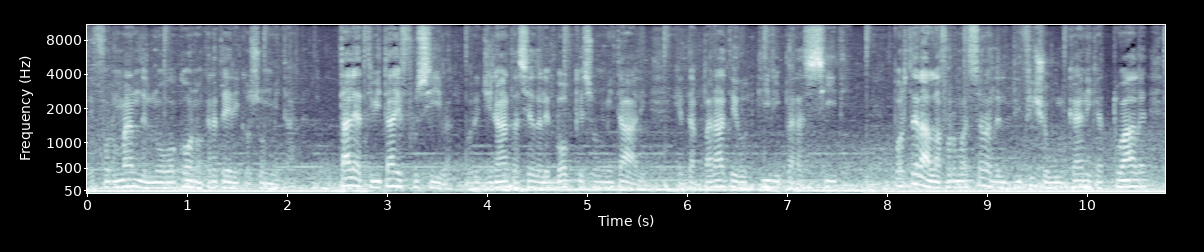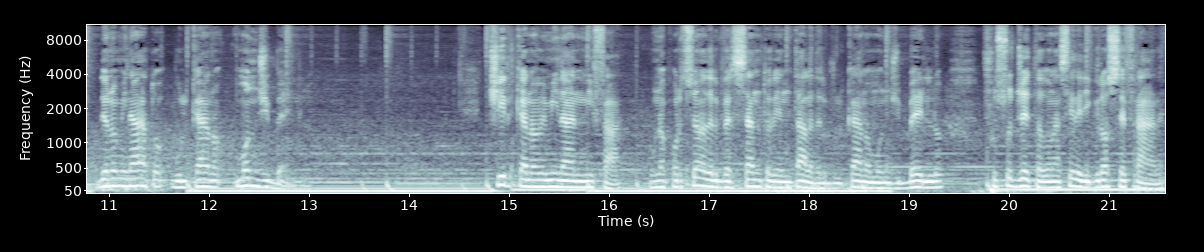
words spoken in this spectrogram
e formando il nuovo cono craterico sommitale. Tale attività effusiva, originata sia dalle bocche sommitali che da apparati eruttivi parassiti, porterà alla formazione dell'edificio vulcanico attuale denominato vulcano Mongibello. Circa 9000 anni fa, una porzione del versante orientale del vulcano Mongibello fu soggetta ad una serie di grosse frane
